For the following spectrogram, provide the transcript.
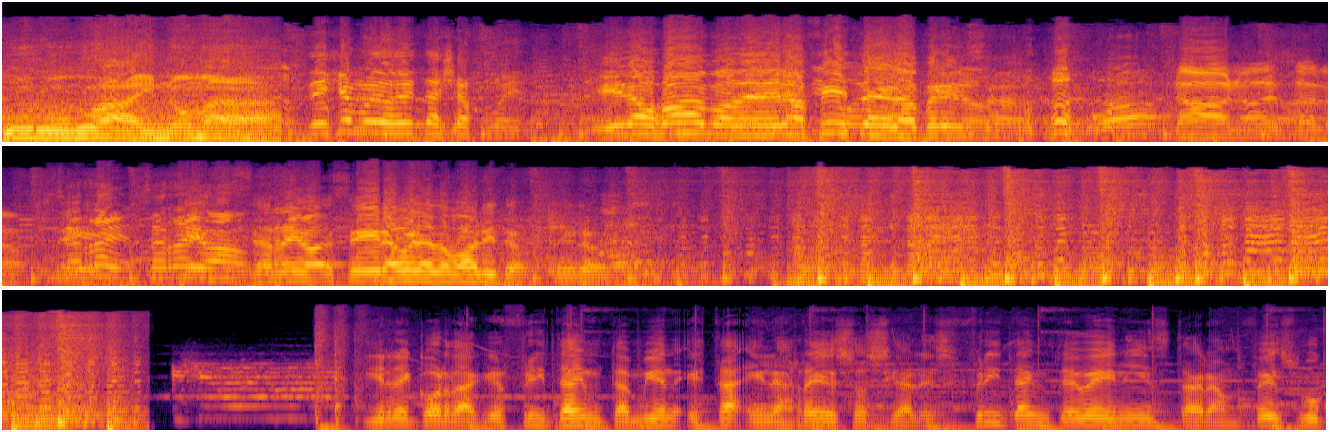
Uruguay no más. Dejemos los detalles afuera. Y nos vamos desde la fiesta de la prensa. No, no, eso no. Cerrá, cerrá y vamos. Se re- Seguir laburando, Pablito. Y recordá que Free Time también está en las redes sociales. Free Time TV en Instagram, Facebook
